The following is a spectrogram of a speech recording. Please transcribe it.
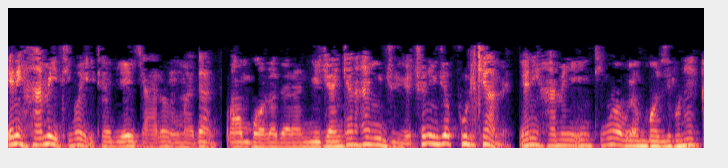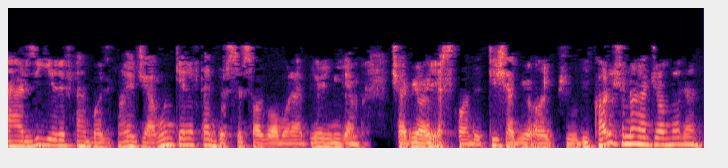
یعنی همه تیمای ایتالیایی که الان اومدن آن بالا دارن میجنگن همینجوریه چون اینجا پول کمه. یعنی همه این تیم‌ها بازیکنهای قرضی گرفتن بازیکنهای جوان گرفتن. دو سه سال با مربیایی میگم شبیه آقای اسپالتی شبیه آقای پیولی کارشون رو انجام دادن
